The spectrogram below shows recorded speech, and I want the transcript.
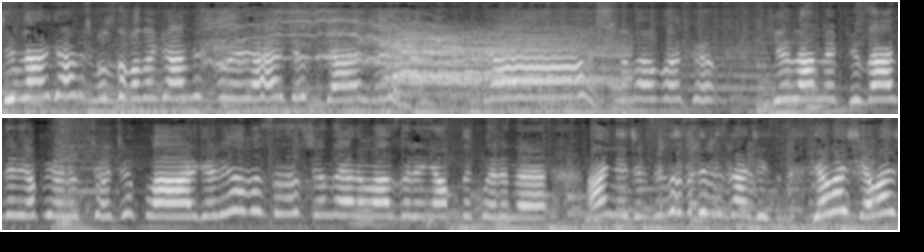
Kimler gelmiş? Mustafa da gelmiş buraya. Herkes geldi. Ya güzeldir yapıyoruz çocuklar. Görüyor musunuz şunu yaramazların yaptıklarını? Anneciğim siz nasıl temizleneceksiniz? Yavaş yavaş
